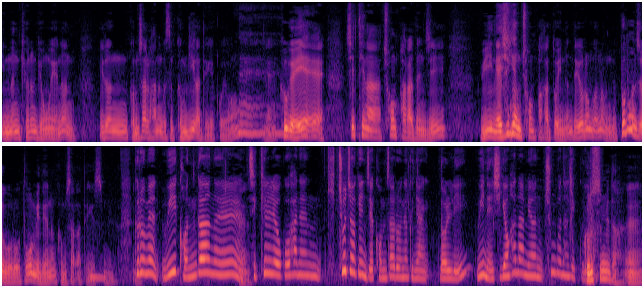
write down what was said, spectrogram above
있는 그런 경우에는 이런 검사를 하는 것은 금기가 되겠고요. 네. 그 외에 CT나 초음파라든지 위 내시경 초음파가 또 있는데 이런 거는 부분적으로 도움이 되는 검사가 되겠습니다. 그러면 위 건강을 네. 지키려고 하는 기초적인 이제 검사로는 그냥 널리 위 내시경 하나면 충분하겠군요. 그렇습니다. 예.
